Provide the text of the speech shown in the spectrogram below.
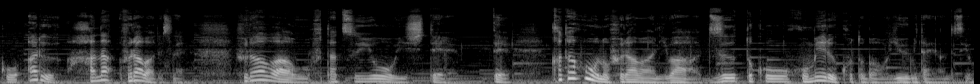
こうある花フラワーですねフラワーを2つ用意してで片方のフラワーにはずっとこう褒める言葉を言うみたいなんですよ。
